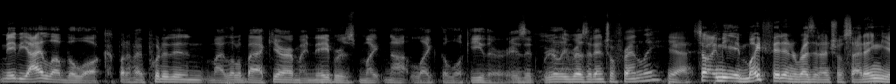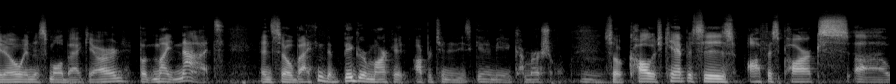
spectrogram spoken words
maybe I love the look, but if I put it in my little backyard, my neighbors might not like the look either. Is it really yeah. residential friendly? Yeah. So I mean, it might fit in a residential setting, you know, in a small backyard, but might not. And so, but I think the bigger market opportunity is going to be in commercial. Mm. So college campuses, office parks, uh,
